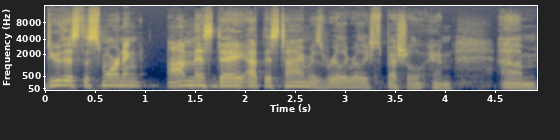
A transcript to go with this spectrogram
do this this morning on this day at this time is really, really special. And um,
